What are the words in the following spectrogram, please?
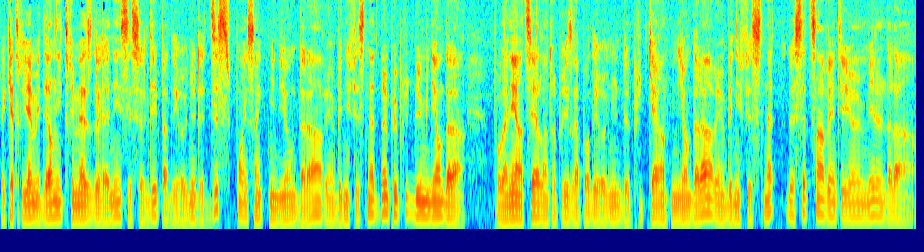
Le quatrième et dernier trimestre de l'année s'est soldé par des revenus de 10,5 millions de dollars et un bénéfice net d'un peu plus de 2 millions de dollars. Pour l'année entière, l'entreprise rapporte des revenus de plus de 40 millions de dollars et un bénéfice net de 721 000 dollars.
